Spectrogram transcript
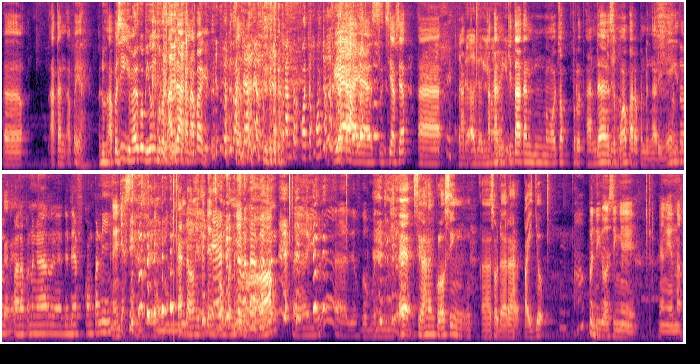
eh, akan apa ya? Aduh, apa sih gimana gue bingung perut Anda akan apa gitu. Anda akan, akan terkocok-kocok. Iya, ya, siap-siap eh, Agak-agak gimana akan gitu. kita akan mengocok perut Anda semua para pendengar ini gitu Untuk kan ya. para pendengar uh, The Dev Company. Eh, just Kan dong itu dance company dong. Eh silahkan closing eh, saudara Pak Ijo. Apa nih closingnya ya? yang enak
